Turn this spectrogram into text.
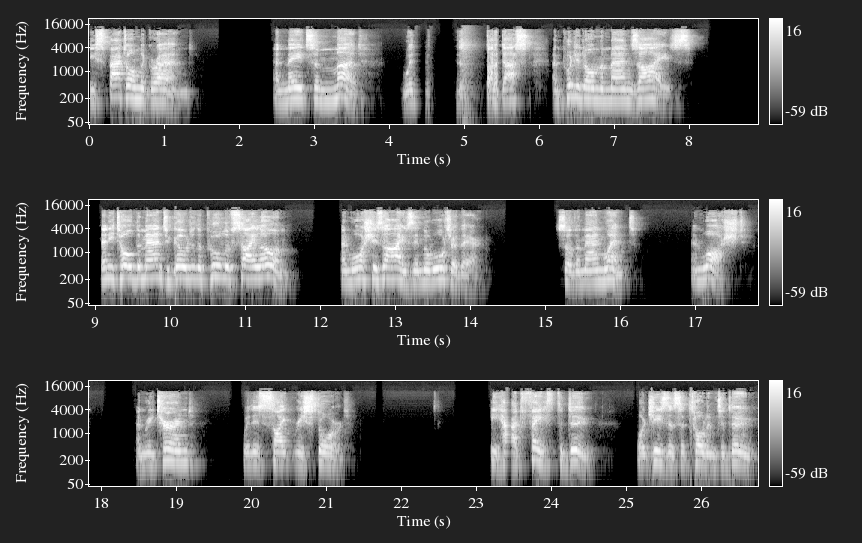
He spat on the ground and made some mud with the dust and put it on the man's eyes. Then he told the man to go to the pool of Siloam and wash his eyes in the water there. So the man went and washed and returned with his sight restored. He had faith to do what Jesus had told him to do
